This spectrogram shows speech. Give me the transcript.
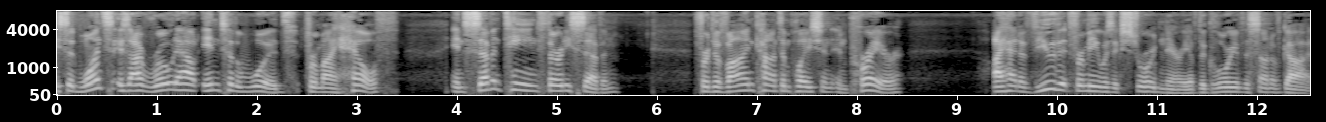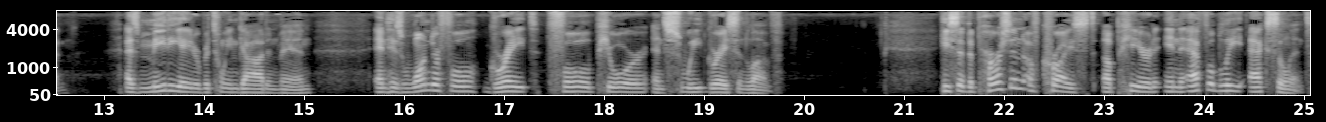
said, once as I rode out into the woods for my health in 1737 for divine contemplation and prayer, I had a view that for me was extraordinary of the glory of the Son of God as mediator between God and man, and his wonderful, great, full, pure, and sweet grace and love. He said, The person of Christ appeared ineffably excellent,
